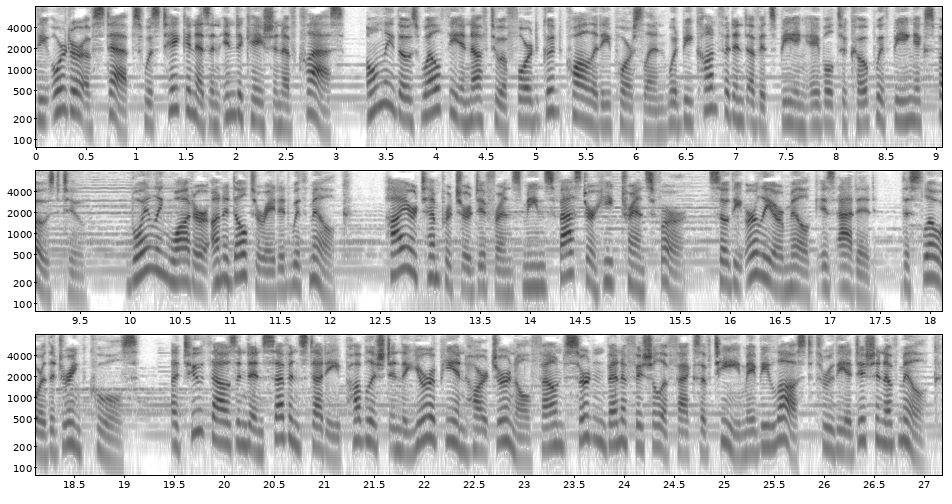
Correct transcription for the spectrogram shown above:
the order of steps was taken as an indication of class, only those wealthy enough to afford good quality porcelain would be confident of its being able to cope with being exposed to boiling water unadulterated with milk. Higher temperature difference means faster heat transfer, so the earlier milk is added, the slower the drink cools. A 2007 study published in the European Heart Journal found certain beneficial effects of tea may be lost through the addition of milk.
